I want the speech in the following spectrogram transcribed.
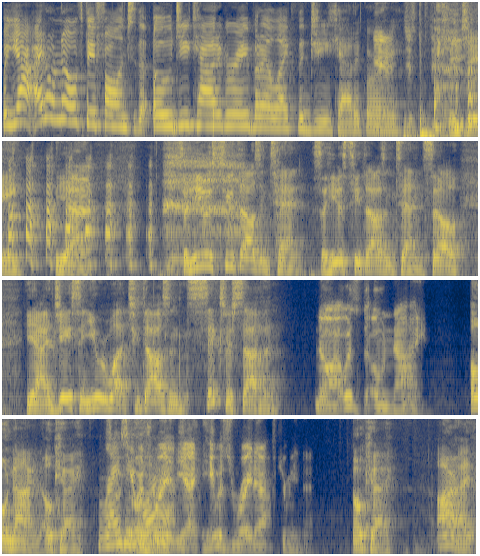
but yeah, I don't know if they fall into the OG category, but I like the G category. Yeah. Just The G. Yeah. so he was 2010. So he was 2010. So yeah, and Jason, you were what? 2006 or 7? no. I was 09. 09, Okay. right He before oh was right. him. Yeah, he was right after me then. Okay. All right.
